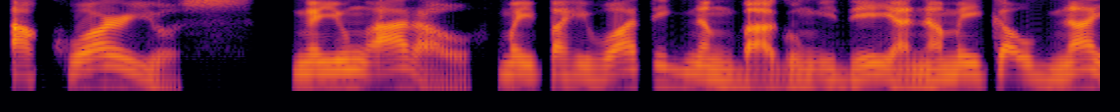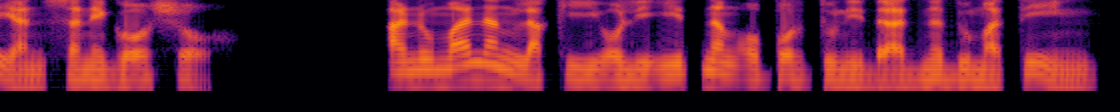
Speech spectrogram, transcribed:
Aquarius. Ngayong araw, may pahiwatig ng bagong ideya na may kaugnayan sa negosyo. Anuman ang laki o liit ng oportunidad na dumating,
